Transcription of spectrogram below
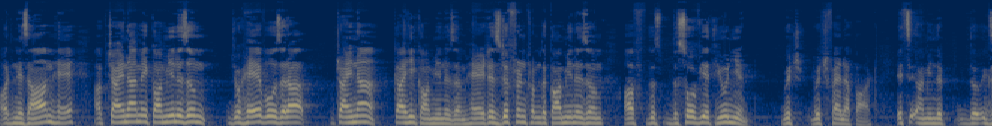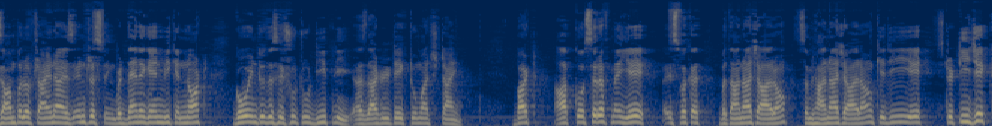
और निज़ाम है अब चाइना में कम्युनिज्म जो है वो ज़रा चाइना का ही कम्युनिज्म है it is different from the communism of the Soviet Union which which fell apart. It's I mean the the example of China is interesting, but then again we cannot go into this issue too deeply, as that will take too much time. But आपको सिर्फ़ मैं ये इस वक्त बताना चाह रहा हूँ, समझाना चाह रहा हूँ कि जी ये स्ट्रेटिजिक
